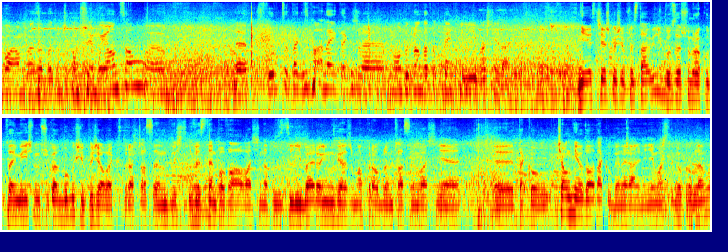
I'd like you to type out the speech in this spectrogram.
byłam zawodniczką przyjmującą e, e, w czwórce tak zwanej, także no, wygląda to w tej chwili właśnie tak. Nie jest ciężko się przestawić, bo w zeszłym roku tutaj mieliśmy przykład Bogusi Pyziołek, która czasem występowała właśnie na pozycji libero i mówiła, że ma problem czasem właśnie e, taką, ciągnie ją do ataku generalnie. Nie masz tego problemu?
